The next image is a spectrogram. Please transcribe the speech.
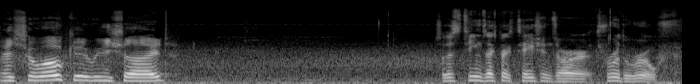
and Sorokin re-signed. So this team's expectations are through the roof.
